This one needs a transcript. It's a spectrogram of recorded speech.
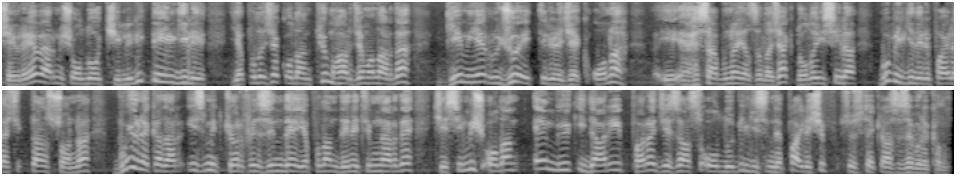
çevreye vermiş olduğu kirlilikle ilgili yapılacak olan tüm harcamalar da gemiye rücu ettirilecek. Ona e, hesabına yazılacak. Dolayısıyla bu bilgileri paylaştıktan sonra bugüne kadar İzmit Körfezi'nde yapılan denetimlerde kesilmiş olan en büyük idari para cezası olduğu bilgisini de paylaşıp sözü tekrar size bırakalım.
